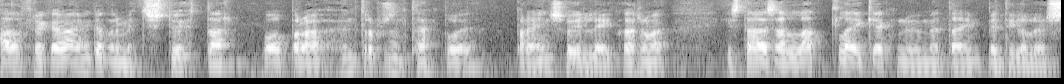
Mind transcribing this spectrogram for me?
hafðfrekar æfingarnar mitt stuttar og bara 100% tempóið, bara eins og í leik þar sem að í staðis að lalla í gegnum þetta einbindingalös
